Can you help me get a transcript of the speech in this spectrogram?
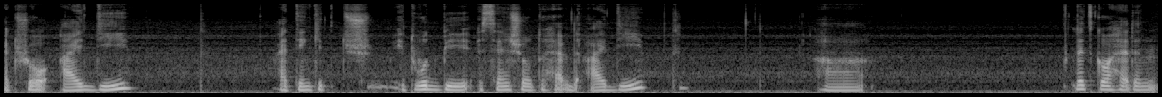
actual ID I think it it would be essential to have the ID uh, let's go ahead and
